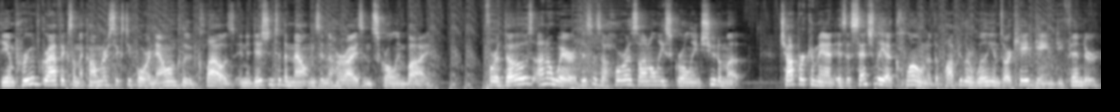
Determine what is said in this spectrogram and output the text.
The improved graphics on the Commodore 64 now include clouds in addition to the mountains in the horizon scrolling by. For those unaware, this is a horizontally scrolling shoot 'em up. Chopper Command is essentially a clone of the popular Williams arcade game Defender.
